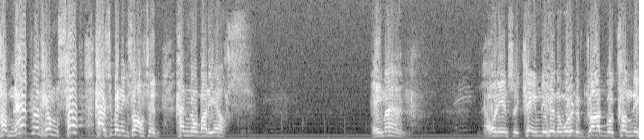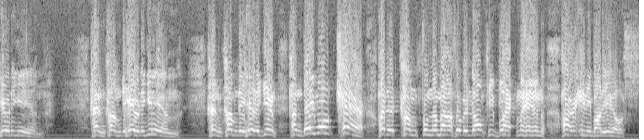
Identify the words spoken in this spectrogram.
of Nazareth himself has been exalted, and nobody else. Amen. The audience that came to hear the word of God will come to hear it again. And come to hear it again. And come to hear it again. And they won't care whether it comes from the mouth of a donkey black man or anybody else.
